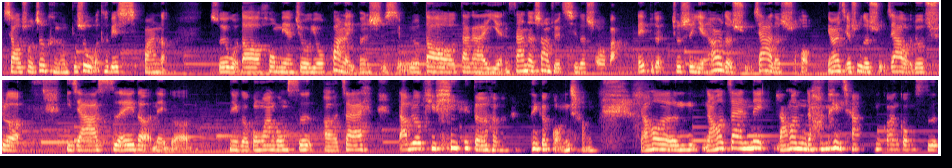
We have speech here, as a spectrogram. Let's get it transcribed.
销售，这可能不是我特别喜欢的。所以我到后面就又换了一份实习，我就到大概研三的上学期的时候吧，哎不对，就是研二的暑假的时候，研二结束的暑假，我就去了一家四 A 的那个那个公关公司，呃，在 WPP 的。那个广场，然后，然后在那，然后，然后那家公关公司，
